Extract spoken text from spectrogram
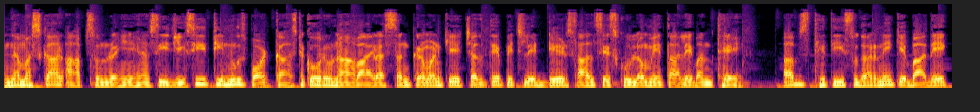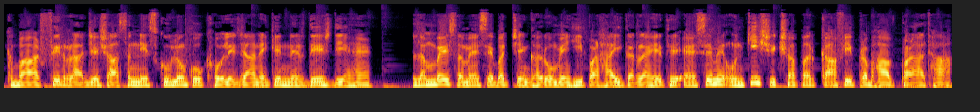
नमस्कार, आप सुन रहे हैं C G C T news podcast corona virus संक्रमण के चलते पिछले डेढ़ साल से स्कूलों में ताले बंद थे। अब स्थिति सुधरने के बाद एक बार फिर राज्य शासन ने स्कूलों को खोले जाने के निर्देश दिए हैं। लंबे समय से बच्चे घरों में ही पढ़ाई कर रहे थे, ऐसे में उनकी शिक्षा पर काफ़ी प्रभाव पड़ा था।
